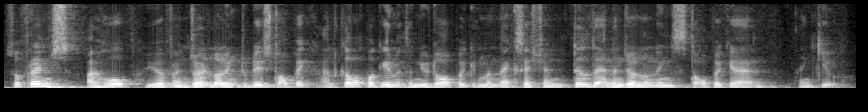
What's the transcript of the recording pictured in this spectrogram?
so friends, I hope you have enjoyed learning today's topic. I'll come up again with a new topic in my next session. Till then, enjoy learning this topic and thank you.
